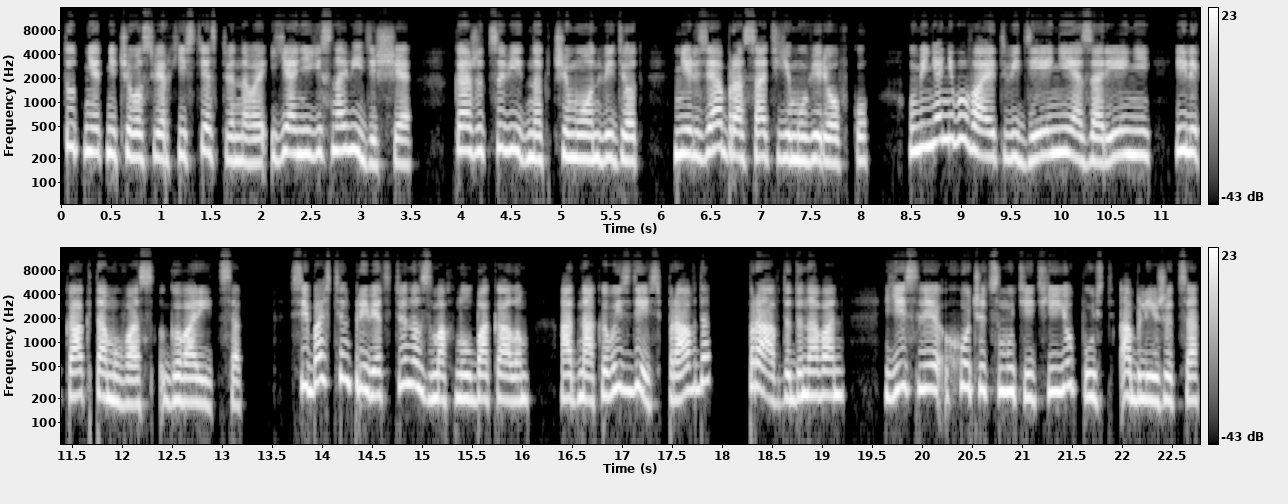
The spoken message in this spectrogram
Тут нет ничего сверхъестественного, я не ясновидящая. Кажется, видно, к чему он ведет. Нельзя бросать ему веревку. У меня не бывает видений, озарений или как там у вас говорится. Себастьян приветственно взмахнул бокалом. «Однако вы здесь, правда?» «Правда, Донован. Если хочет смутить ее, пусть оближется.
